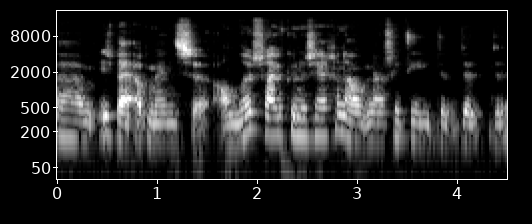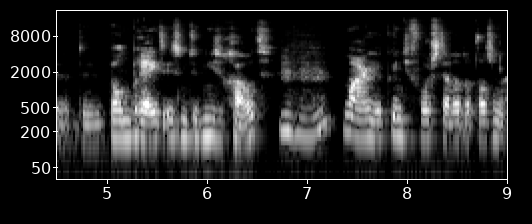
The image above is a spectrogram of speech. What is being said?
Um, is bij elk mens uh, anders, zou je kunnen zeggen. Nou, nou zit die, de, de, de, de bandbreedte is natuurlijk niet zo groot. Mm Maar je kunt je voorstellen dat als, een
